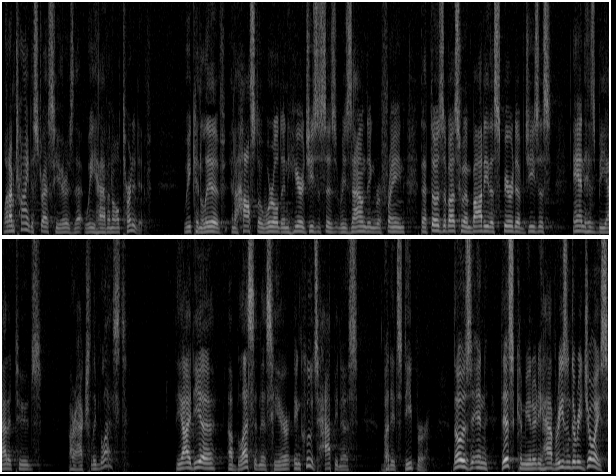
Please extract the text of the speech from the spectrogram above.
What I'm trying to stress here is that we have an alternative. we can live in a hostile world and hear Jesus' resounding refrain that those of us who embody the Spirit of Jesus and his Beatitudes are actually blessed. The idea of blessedness here includes happiness, but it's deeper. Those in this community have reason to rejoice,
